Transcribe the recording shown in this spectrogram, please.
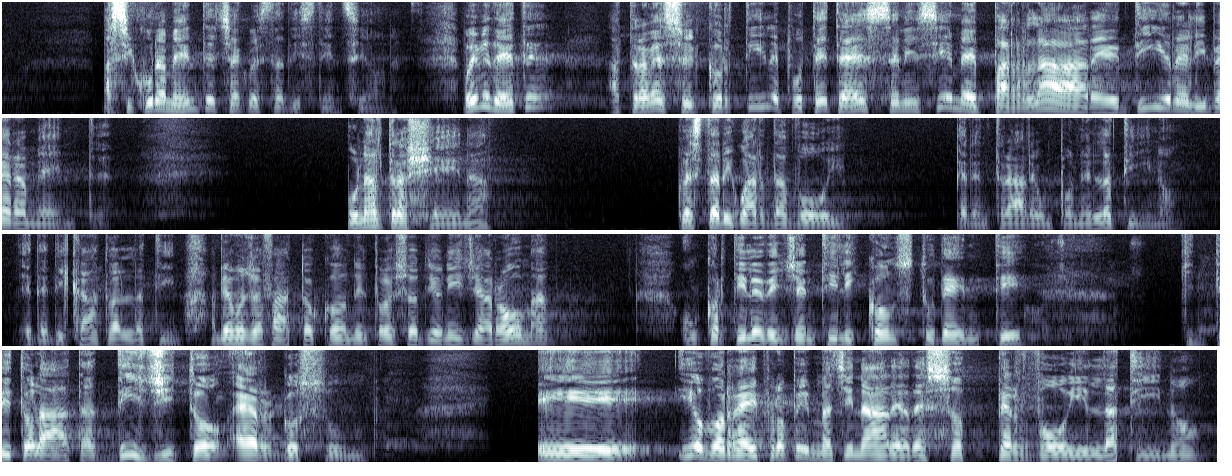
ma sicuramente c'è questa distinzione. Voi vedete, attraverso il cortile potete essere insieme e parlare e dire liberamente. Un'altra scena, questa riguarda voi, per entrare un po' nel latino, è dedicato al latino. Abbiamo già fatto con il professor Dionigi a Roma un cortile dei gentili con studenti, intitolata Digito ergo sum. E io vorrei proprio immaginare adesso per voi il latino,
